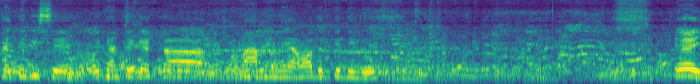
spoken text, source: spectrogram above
খাইতে দিছে, ওইখান থেকে একটা রান এনে আমাদেরকে দিল। এই।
